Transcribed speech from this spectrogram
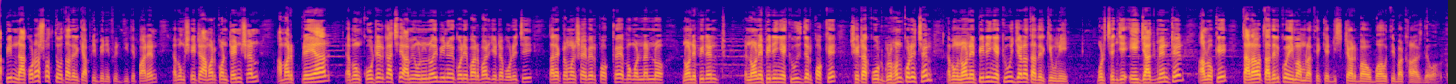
আপিল না করা সত্ত্বেও তাদেরকে আপনি বেনিফিট দিতে পারেন এবং সেটা আমার কন্টেনশন আমার প্রেয়ার এবং কোর্টের কাছে আমি অনুনয় বিনয় করে বারবার যেটা বলেছি তারেক রহমান সাহেবের পক্ষে এবং অন্যান্য নন এপিডেন্ট নন এপিলিং অ্যাকিউজদের পক্ষে, সেটা কোর্ট গ্রহণ করেছেন এবং নন এপিলিং অ্যাকিউজ যারা তাদেরকে উনি বলছেন যে এই জাজমেন্টের আলোকে তারাও তাদেরকেও এই মামলা থেকে ডিসচার্জ বা অব্যাহতি বা খালাস দেওয়া হতো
